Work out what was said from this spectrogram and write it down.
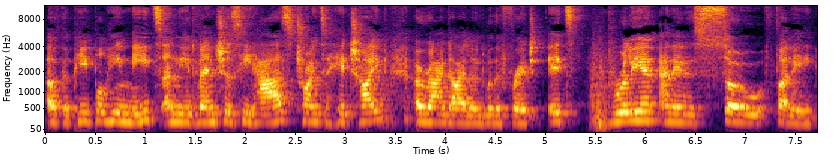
of the people he meets and the adventures he has trying to hitchhike around Ireland with a fridge. It's brilliant and it is so funny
